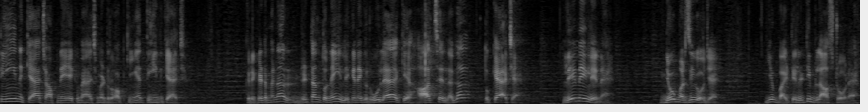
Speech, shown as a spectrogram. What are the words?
तीन कैच आपने एक मैच में ड्रॉप किए हैं, तीन कैच क्रिकेट में ना रिटर्न तो नहीं, लेकिन एक रूल है कि हाथ से लगा तो कैच है। ले नहीं लेना है। जो मर्ज़ी हो जाए। ये वाइटेलिटी ब्लास्ट हो रहा है।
